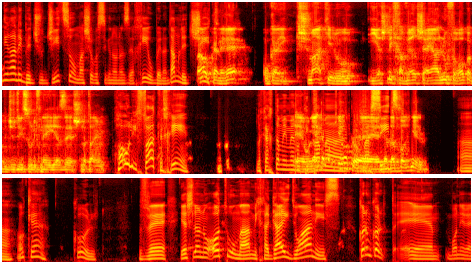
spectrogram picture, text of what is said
נראה לי בג'ו-ג'יצו או משהו בסגנון הזה, אחי, הוא בן אדם legit. הוא כנראה, הוא כנראה, שמע, כאילו, יש לי חבר שהיה אלוף אירופה בג'ו-ג'יצו לפני איזה שנתיים. holy fuck, אחי. לקחת ממנו אולי טיפה אתה מכיר אותו, מהסידס? נדב ברגיל. אה, אוקיי, קול. ויש לנו עוד תרומה מחגי דואניס. קודם כל, אה, בוא נראה,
